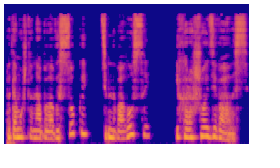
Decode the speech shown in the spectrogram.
потому что она была высокой, темноволосой и хорошо одевалась.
